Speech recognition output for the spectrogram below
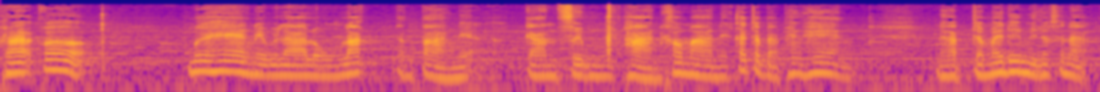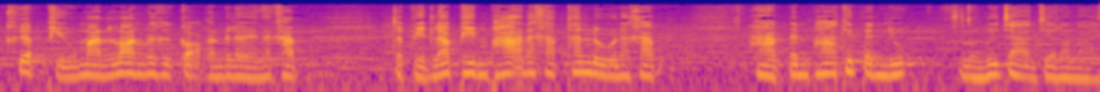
พระก็เมื่อแห้งเนี่ยเวลาลงลักต่างๆเนี่ยการซึมผ่านเข้ามาเนี่ยก็จะแบบแห้งๆนะครับ จะไม่ได้มีลักษณะเคลือบผิวมันร่อนก็คือเกาะกันไปเลยนะครับ จะผิดแล้วพิมพ์พระนะครับ ท่านดูนะครับ หากเป็นพระที่เป็นยุคหลวงวิจารณ์เจรนาย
